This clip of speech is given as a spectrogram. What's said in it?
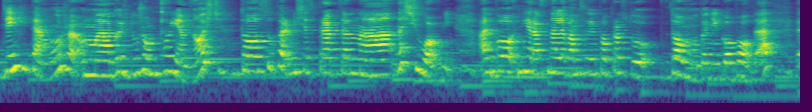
dzięki temu, że on ma dość dużą pojemność, to super mi się sprawdza na, na siłowni. Albo nieraz nalewam sobie po prostu w domu do niego wodę, yy,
